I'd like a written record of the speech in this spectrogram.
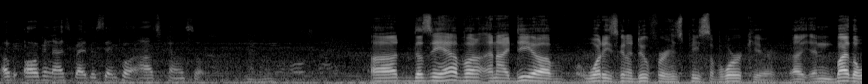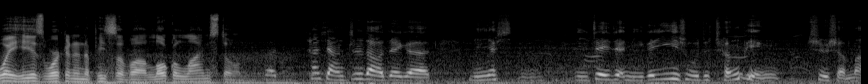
or- organized by the St. Paul Arts Council. Uh, does he have a, an idea of what he's going to do for his piece of work here? Uh, and by the way, he is working in a piece of uh, local limestone. 呃，他想知道这个你要你这这你个艺术的成品是什么？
